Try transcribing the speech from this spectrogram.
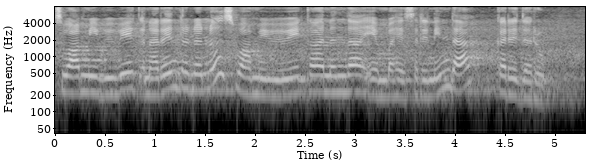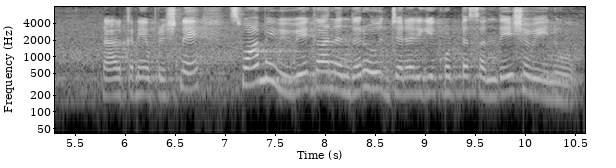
ಸ್ವಾಮಿ ವಿವೇಕ್, ನರೇಂದ್ರನನ್ನು ಸ್ವಾಮಿ ವಿವೇಕಾನಂದ ಎಂಬ ಹೆಸರಿನಿಂದ ಕರೆದರು. ನಾಲ್ಕನೆಯ ಪ್ರಶ್ನೆ, ಸ್ವಾಮಿ ವಿವೇಕಾನಂದರು ಜನರಿಗೆ ಕೊಟ್ಟ ಸಂದೇಶವೇನು?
